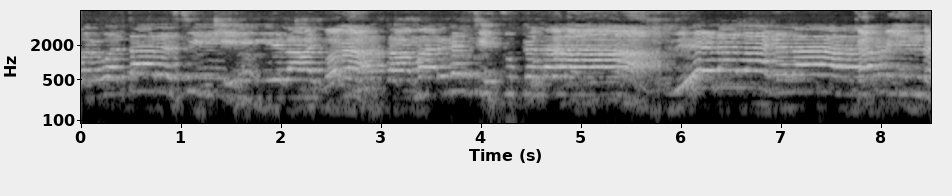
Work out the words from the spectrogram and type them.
पर्वतारची गेला. बरं. आता मार्गाची चुकला. वेडा लागला. कपिंद्र.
